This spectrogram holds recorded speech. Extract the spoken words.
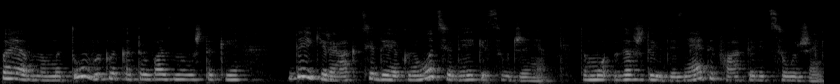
певну мету викликати у вас знову ж таки деякі реакції, деяку емоцію, деякі судження. Тому завжди відрізняйте факти від суджень.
